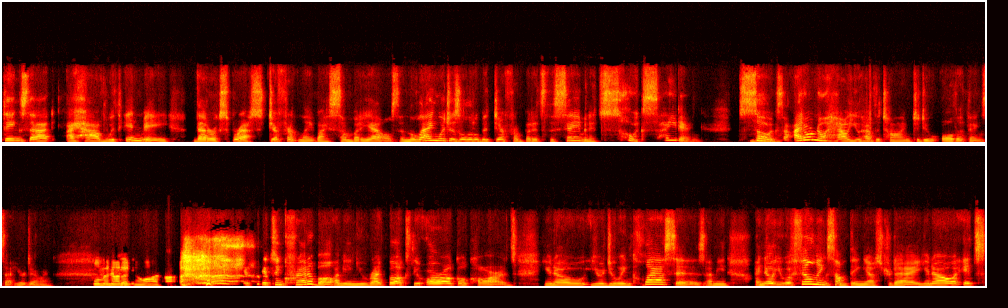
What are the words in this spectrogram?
things that I have within me that are expressed differently by somebody else. And the language is a little bit different, but it's the same. And it's so exciting so mm. excited. I don't know how you have the time to do all the things that you're doing. Woman, I, I don't know it's, incredible. I mean, you write books, the oracle cards, you know, you're doing classes. I mean, I know you were filming something yesterday, you know, it's,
